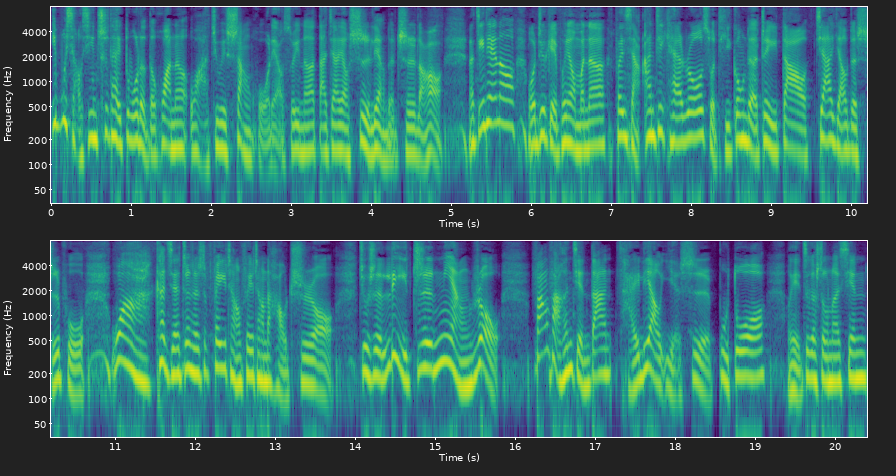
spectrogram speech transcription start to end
一不小心吃太多了的话呢，哇，就会上火了。所以呢，大家要适量的吃了哈。那今天呢，我就给朋友们呢分享 Auntie Carol 所提供的这一道佳肴的食谱。哇，看起来真的是非常非常的好吃哦。就是荔枝酿肉，方法很简单，材料也是不多。OK，这个时候呢，先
